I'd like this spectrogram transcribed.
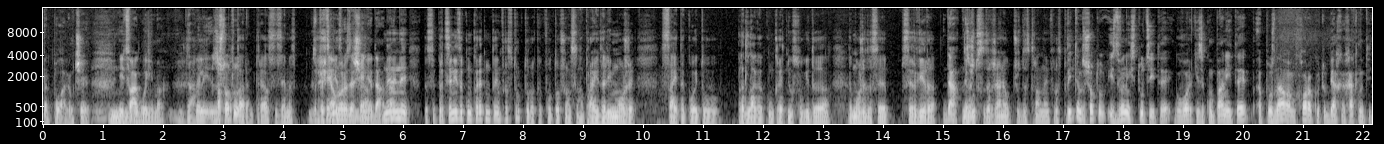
Предполагам, че и това го има. Да, Нали, защото повтарям, трябва да се вземе Специално разрешение, да, Не, да. не, не, да се прецени за конкретната инфраструктура, какво точно да се направи. Дали може сайта, който предлага конкретни услуги, да, да може да се сервира Да, неговото защо- съдържание от чуждестранна инфраструктура. Питам, защото извън институциите, говоряки за компаниите, познавам хора, които бяха хакнати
